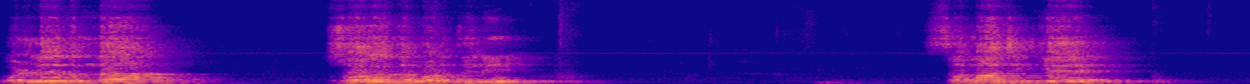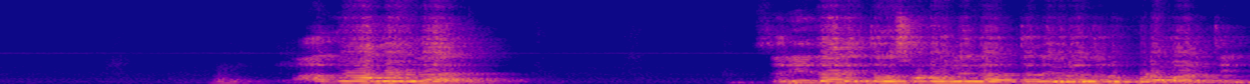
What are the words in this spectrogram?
ಒಳ್ಳೆಯದನ್ನ ಸ್ವಾಗತ ಮಾಡ್ತೀನಿ. ಸಮಾಜಕ್ಕೆ ಆಗು ಹೋಗುವುದಿಲ್ಲ ಸರಿ ದಾರಿ ತೋರಿಸ್ಕೊಂಡು ಹೋಗಲಿಲ್ಲ ಅಂತ ವಿರೋಧನೂ ಕೂಡ ಮಾಡ್ತೀನಿ.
